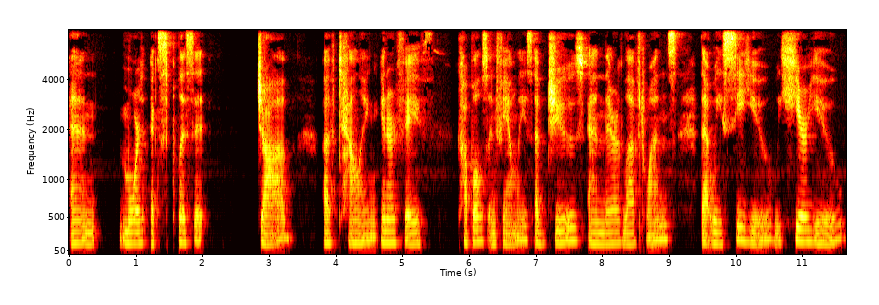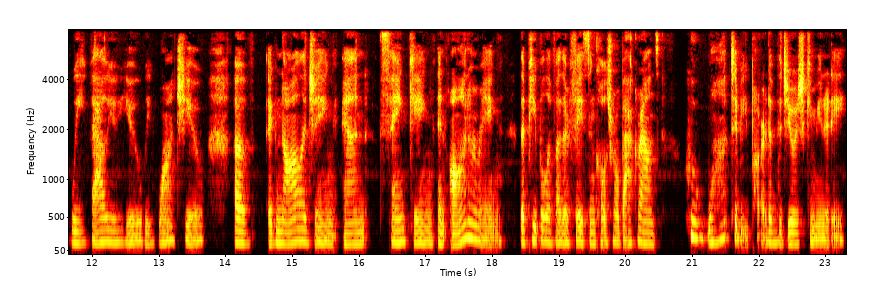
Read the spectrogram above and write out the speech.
and more explicit job of telling interfaith couples and families of Jews and their loved ones that we see you, we hear you, we value you, we want you, of acknowledging and thanking and honoring the people of other faiths and cultural backgrounds who want to be part of the Jewish community,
